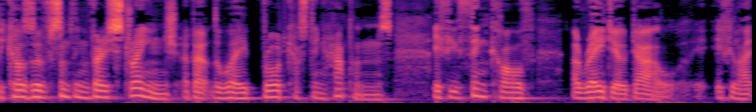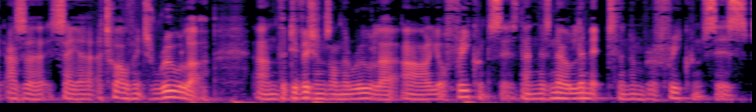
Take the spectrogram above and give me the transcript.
because of something very strange about the way broadcasting happens. If you think of a radio dial, if you like, as a say a 12 inch ruler, and the divisions on the ruler are your frequencies, then there's no limit to the number of frequencies.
